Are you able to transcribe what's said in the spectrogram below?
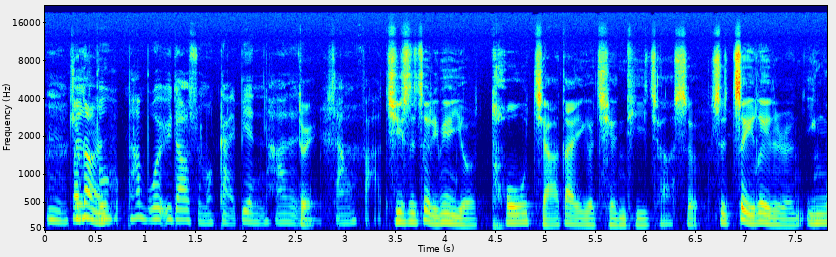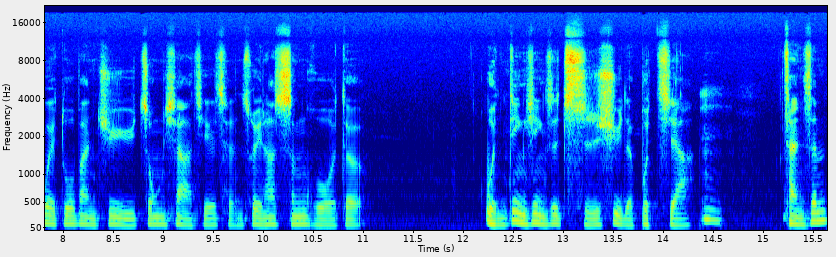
嗯，就是那当然不，他不会遇到什么改变他的对想法的。其实这里面有偷夹带一个前提假设，是这一类的人因为多半居于中下阶层，所以他生活的稳定性是持续的不佳，嗯，产生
